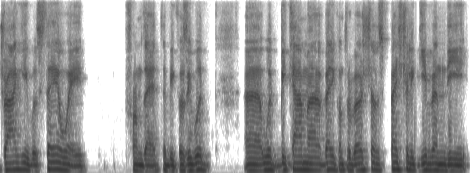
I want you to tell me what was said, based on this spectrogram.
Draghi will stay away from that because it would uh, would become uh, very controversial, especially given the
